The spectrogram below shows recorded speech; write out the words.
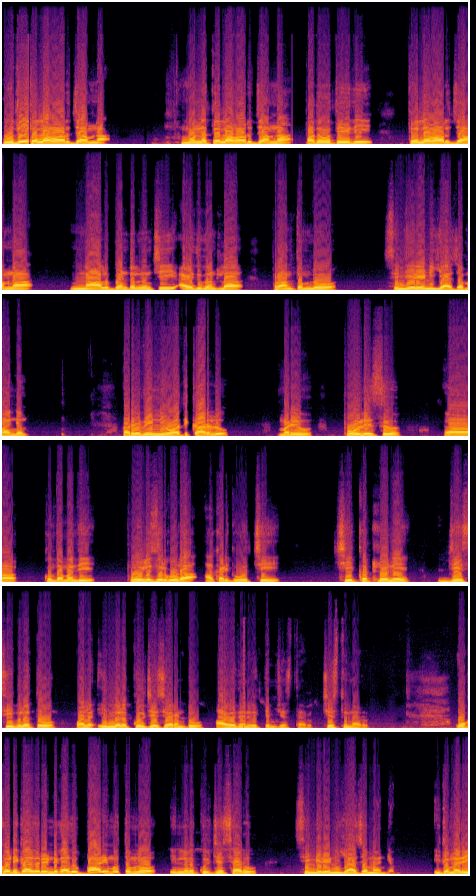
ఉదయం తెల్లవారుజామున మొన్న తెల్లవారుజామున పదవ తేదీ తెల్లవారుజామున నాలుగు గంటల నుంచి ఐదు గంటల ప్రాంతంలో సింగరేణి యాజమాన్యం రెవెన్యూ అధికారులు మరియు పోలీసు కొంతమంది పోలీసులు కూడా అక్కడికి వచ్చి చీకట్లోనే జేసీబీలతో వాళ్ళ ఇళ్ళను కూల్చేశారంటూ ఆవేదన వ్యక్తం చేస్తారు చేస్తున్నారు. ఒకటి కాదు రెండు కాదు భారీ మొత్తంలో ఇళ్ళను కూల్చేశారు సింగరేణి యాజమాన్యం. ఇక మరి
